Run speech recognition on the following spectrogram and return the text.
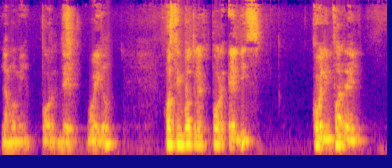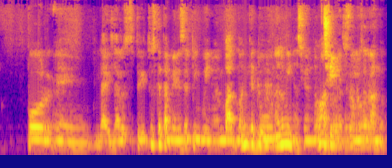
La momia, por The Whale. Austin Butler por Elvis. Colin Farrell por eh, La Isla de los Espíritus, que también es el pingüino en Batman, que tuvo una nominación, ¿no? Sí, estamos cerrando.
